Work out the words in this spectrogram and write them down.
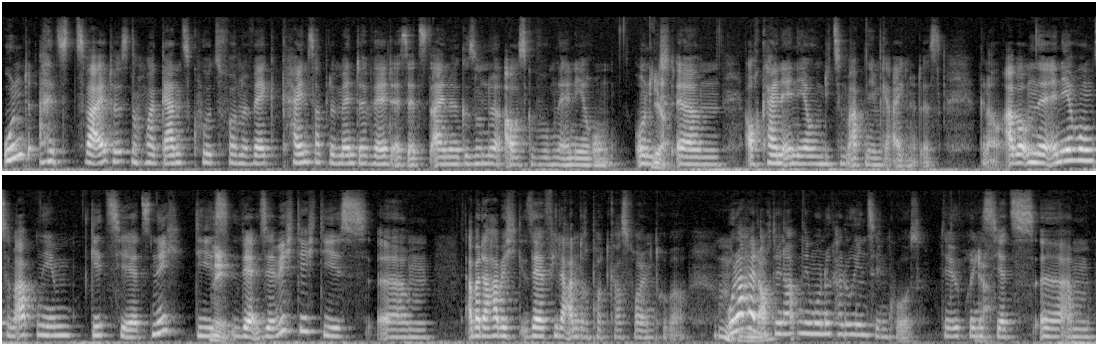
Und als zweites nochmal ganz kurz vorneweg, kein Supplement der Welt ersetzt eine gesunde, ausgewogene Ernährung. Und Ja. ähm, auch keine Ernährung, die zum Abnehmen geeignet ist. Genau. Aber um eine Ernährung zum Abnehmen geht es hier jetzt nicht. Die ist Nee. sehr, sehr wichtig, die ist, ähm, aber da habe ich sehr viele andere Podcast-Folgen drüber. Mhm. Oder halt auch den Abnehmen ohne Kalorien-10-Kurs, der übrigens Ja. jetzt äh, am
